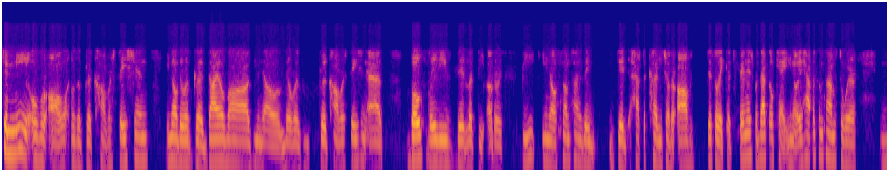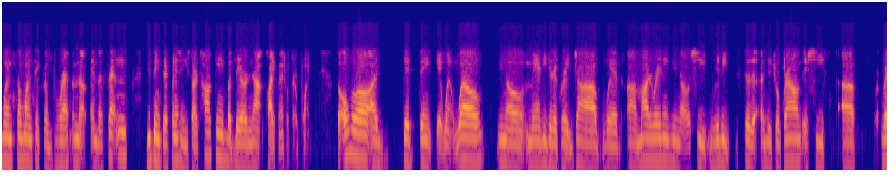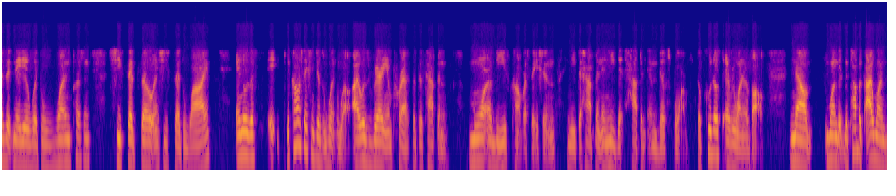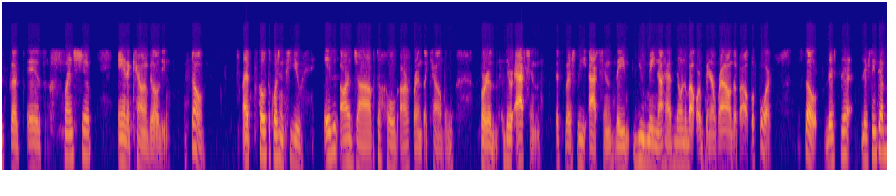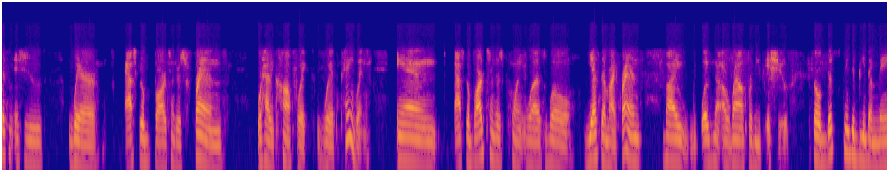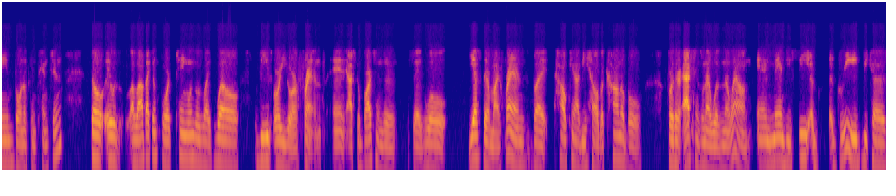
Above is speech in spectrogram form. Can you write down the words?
to me, overall, it was a good conversation. You know, there was good dialogue, you know, there was good conversation as both ladies did let the others speak. You know, sometimes they did have to cut each other off just so they could finish, but that's okay. You know, it happens sometimes to where when someone takes a breath in the in the sentence, you think they're finished and you start talking, but they're not quite finished with their point. So overall, I did think it went well. You know, Mandi did a great job with uh, moderating. You know, she really stood a neutral ground. If she uh, resonated with one person, she said so and she said why. And it was a it, the conversation just went well. I was very impressed that this happened. More of these conversations need to happen and need to happen in this form. So kudos to everyone involved. Now, one the, the topic I want to discuss is friendship and accountability. So I pose the question to you: Is it our job to hold our friends accountable for their actions? especially actions they you may not have known about or been around about before. So there's there seem to have been some issues where Your Bartender's friends were having conflict with Penguin, and Your Bartender's point was, well, yes, they're my friends, but I was not around for these issues. So this seemed to be the main bone of contention. So it was a lot back and forth. Penguin was like, well, these are your friends. And Your Bartender says, well, yes, they're my friends, but how can I be held accountable for their actions when I wasn't around? And Mandi C ag- agreed because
